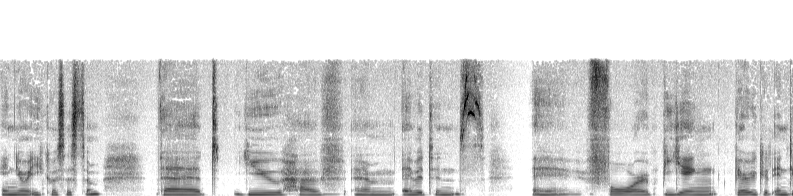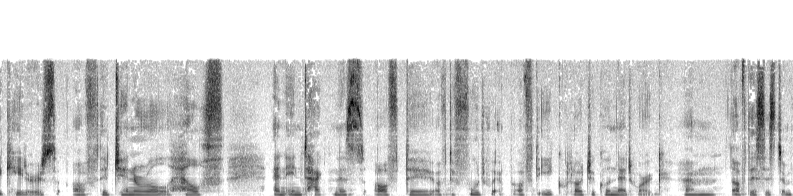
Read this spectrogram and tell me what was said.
in your ecosystem that you have um, evidence uh, for being very good indicators of the general health and intactness of the of the food web of the ecological network um, of the system,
